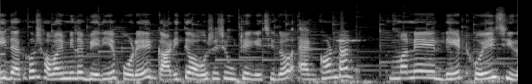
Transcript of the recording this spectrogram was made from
এই দেখো, সবাই মিলে বেরিয়ে পড়ে, গাড়িতে অবশেষে উঠে গেছিল। এক ঘণ্টার মানে লেট হয়েছিল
